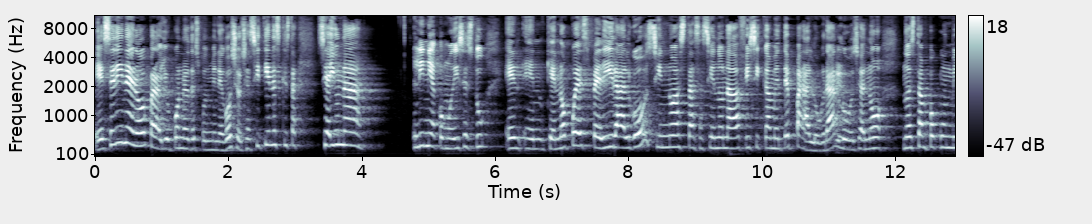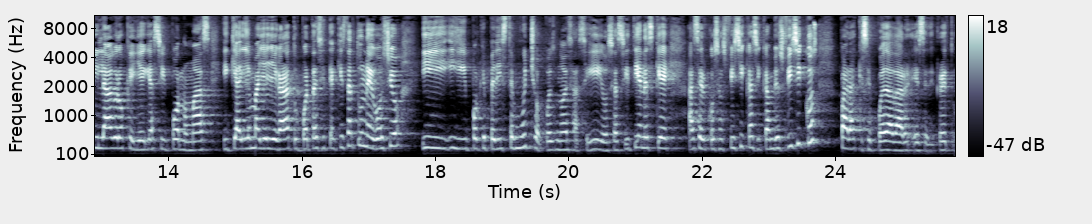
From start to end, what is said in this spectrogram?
ese dinero para yo poner después mi negocio. O sea, sí tienes que estar, si hay una línea, como dices tú, en, que no puedes pedir algo si no estás haciendo nada físicamente para lograrlo. O sea, no, no es tampoco un milagro que llegue así por nomás y que alguien vaya a llegar a tu puerta y decirte, aquí está tu negocio y, y porque pediste mucho. Pues no es así. O sea, sí tienes que hacer cosas físicas y cambios físicos para que se pueda dar ese decreto.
